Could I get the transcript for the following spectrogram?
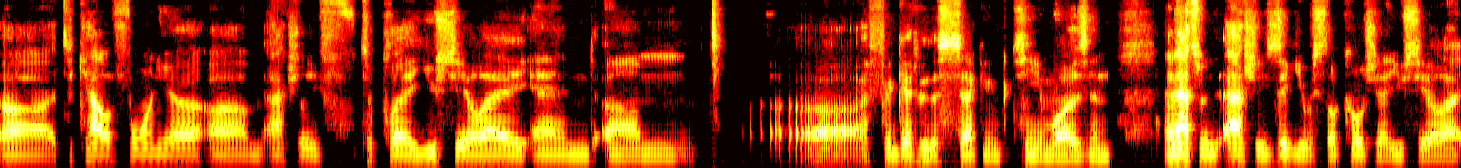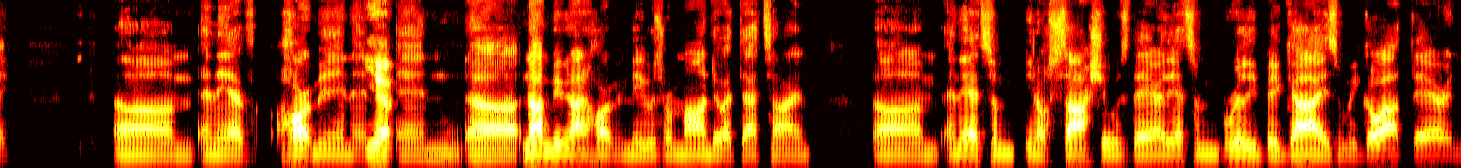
uh, to California, um, actually f- to play UCLA and um, uh, I forget who the second team was, and and that's when actually Sigi was still coaching at UCLA. Um, and they have Hartman and yep. and uh, not maybe not Hartman, maybe it was Rimando at that time. Um, and they had some, you know, Sasha was there. They had some really big guys, and we go out there, and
